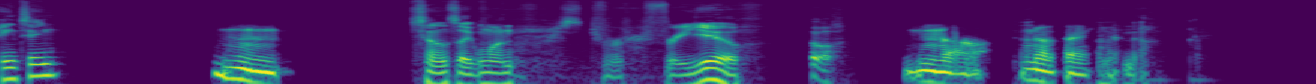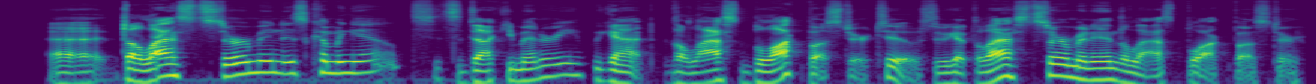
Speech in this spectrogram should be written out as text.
painting. Hmm. Sounds like one for, for you. Oh. No, no, thank you. No. Uh, the Last Sermon is coming out. It's a documentary. We got The Last Blockbuster, too. So we got The Last Sermon and The Last Blockbuster.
